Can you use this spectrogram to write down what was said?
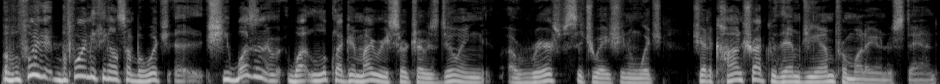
But before before anything else on Bewitched, uh, she wasn't what looked like in my research I was doing a rare situation in which she had a contract with MGM, from what I understand,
